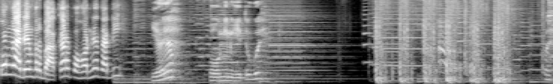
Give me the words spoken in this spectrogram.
Kok nggak ada yang terbakar pohonnya tadi? Iya ya, bohongin gitu gue. Weh.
